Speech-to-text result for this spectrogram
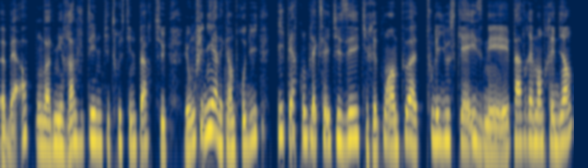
Euh, bah hop, on va venir rajouter une petite rustine par-dessus. Et on finit avec un produit hyper complexe à utiliser, qui répond un peu à tous les use cases, mais pas vraiment très bien.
